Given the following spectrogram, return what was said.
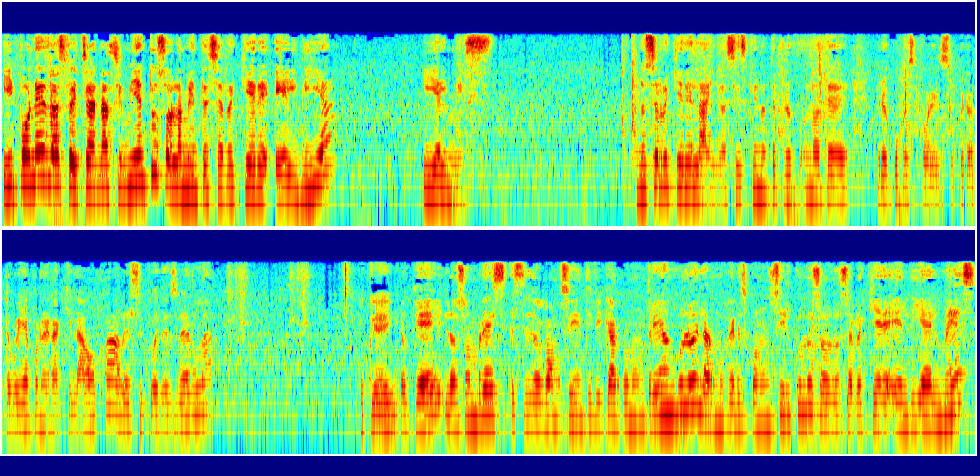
Y pones las fechas de nacimiento, solamente se requiere el día y el mes. No se requiere el año, así es que no te, no te preocupes por eso. Pero te voy a poner aquí la hoja, a ver si puedes verla. Ok. Ok, los hombres los vamos a identificar con un triángulo y las mujeres con un círculo. Solo se requiere el día, el mes,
